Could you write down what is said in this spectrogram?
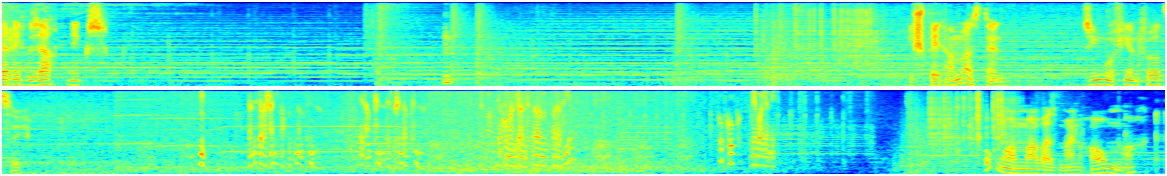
Erik sagt nix. Hm. Wie spät haben wir es denn? 7.44 Uhr. Wir mal, was mein Raum macht.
